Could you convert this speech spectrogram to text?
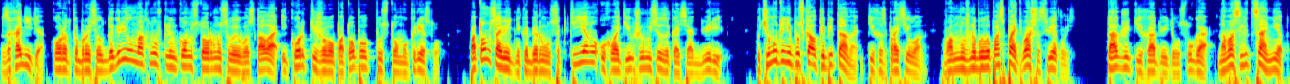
«Заходите», — коротко бросил Дегрил, махнув клинком в сторону своего стола, и Корт тяжело потопал к пустому креслу. Потом советник обернулся к Тиену, ухватившемуся за косяк двери. «Почему ты не пускал капитана?» — тихо спросил он. «Вам нужно было поспать, ваша светлость». Так же тихо ответил слуга. «На вас лица нет.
